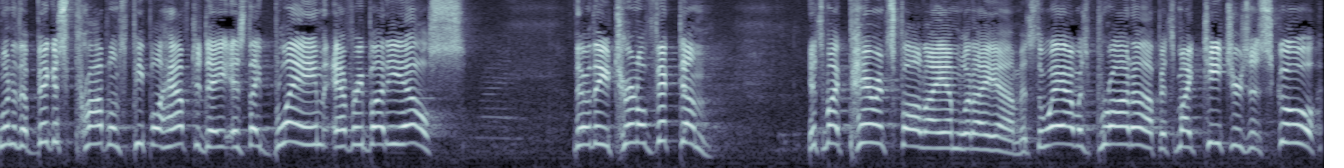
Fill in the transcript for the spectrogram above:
One of the biggest problems people have today is they blame everybody else. They're the eternal victim. It's my parents' fault I am what I am. It's the way I was brought up. It's my teachers at school.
